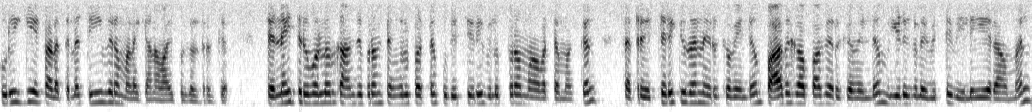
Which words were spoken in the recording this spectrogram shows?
குறுகிய காலத்துல தீவிர மழைக்கான வாய்ப்புகள் இருக்கு. சென்னை திருவள்ளூர் காஞ்சிபுரம் செங்கல்பட்டு புதுச்சேரி விழுப்புரம் மாவட்ட மக்கள் சற்று எச்சரிக்கையுடன் இருக்க வேண்டும் பாதுகாப்பாக இருக்க வேண்டும். வீடுகளை விட்டு வெளியேறாமல்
